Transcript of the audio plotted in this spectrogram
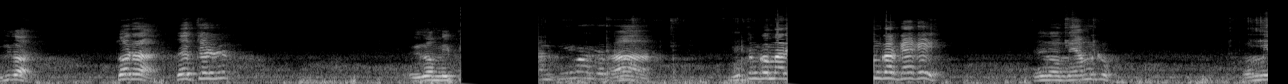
ఇదిగో. చూడరా చూడు. ఇదిగో మీ ఆ, కుమార్ గారు కేకే. ఇదిగో మీ అమ్మకు. మీ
